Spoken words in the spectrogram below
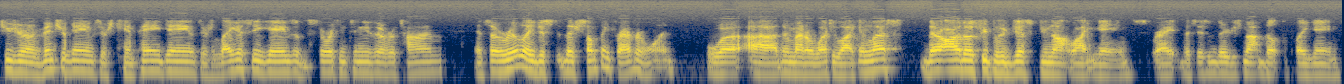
choose your own adventure games, there's campaign games, there's legacy games where the story continues over time. And so really just there's something for everyone, uh, no matter what you like, unless there are those people who just do not like games, right? That's just, they're just not built to play games.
